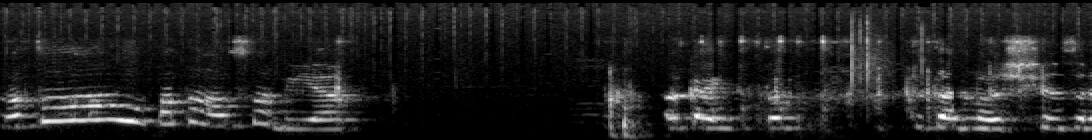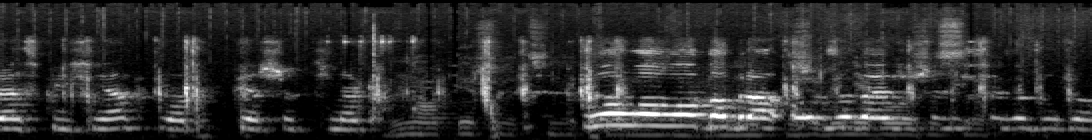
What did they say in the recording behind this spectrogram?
No to łopata mocno bije. Okej, to możesz się zrespić, nie? Bo pierwszy odcinek. No, pierwszy odcinek. Ło, ło, ło, dobra, Żeby o, nie zadałem było, że rzeczywiście za dużo.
